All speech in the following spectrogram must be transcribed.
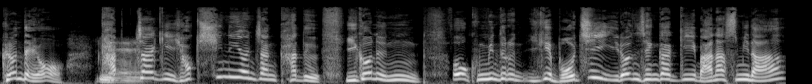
그런데요, 네. 갑자기 혁신위원장 카드 이거는 어 국민들은 이게 뭐지 이런 생각이 많았습니다.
